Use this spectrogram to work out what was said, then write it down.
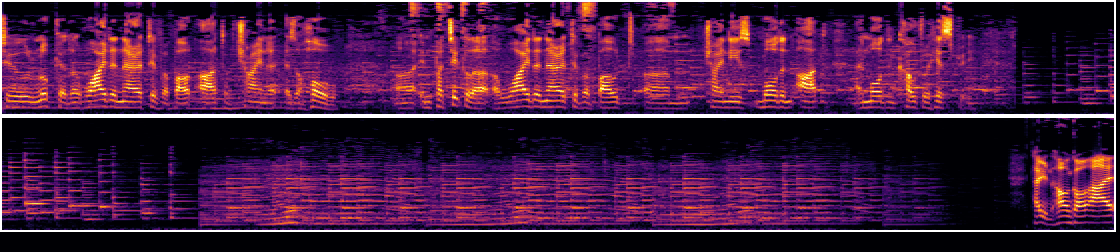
to look at a wider narrative about art of China as a whole. Uh, in particular, a wider narrative about um, Chinese modern art and modern cultural history. 睇完香港 I，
